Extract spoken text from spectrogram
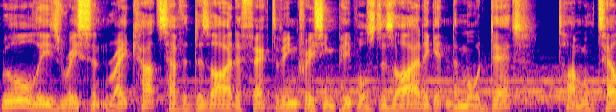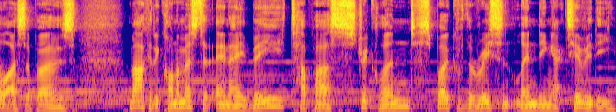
Will all these recent rate cuts have the desired effect of increasing people's desire to get into more debt? Time will tell, I suppose. Market economist at NAB, Tapas Strickland, spoke of the recent lending activity.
